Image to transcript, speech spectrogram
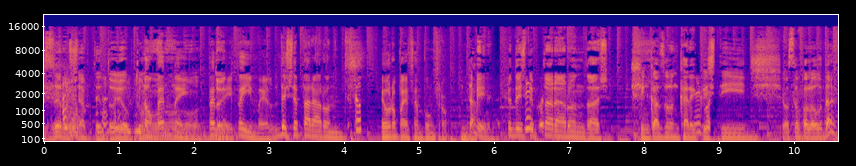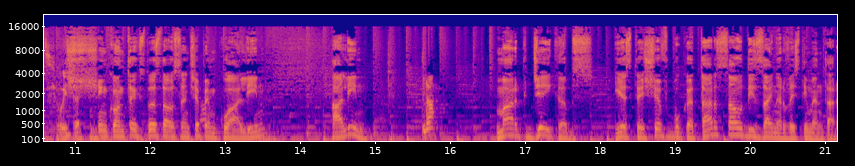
0728 Nu, pe mail, pe mail, pe e-mail. Deșteptarea rond europafm.ro Da. Bine, pe deșteptarea rond, așa. Și în cazul în care câștigi, o să vă lăudați, uite. Și în contextul ăsta o să începem cu Alin. Alin. Da. Mark Jacobs este șef bucătar sau designer vestimentar?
